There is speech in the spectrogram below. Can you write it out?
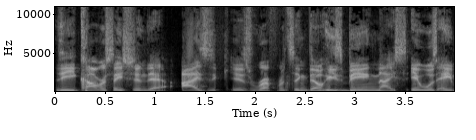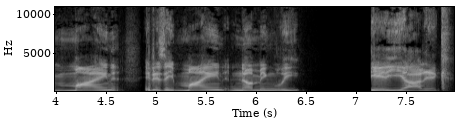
the conversation that Isaac is referencing though, he's being nice. It was a mind it is a mind-numbingly idiotic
